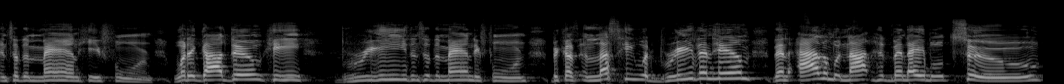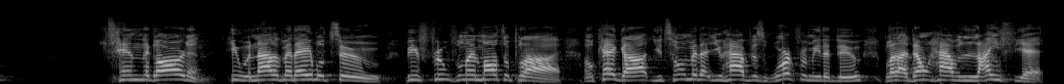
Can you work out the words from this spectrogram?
into the man he formed. What did God do? He breathed into the man he formed because unless he would breathe in him, then Adam would not have been able to tend the garden he would not have been able to be fruitful and multiply. Okay, God, you told me that you have this work for me to do, but I don't have life yet.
